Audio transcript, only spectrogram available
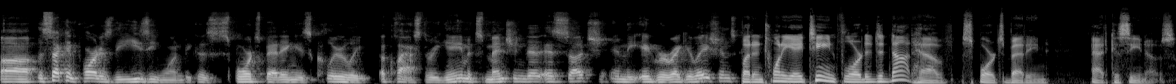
Uh, the second part is the easy one because sports betting is clearly a class three game. It's mentioned as such in the IGRA regulations. But in 2018, Florida did not have sports betting at casinos.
